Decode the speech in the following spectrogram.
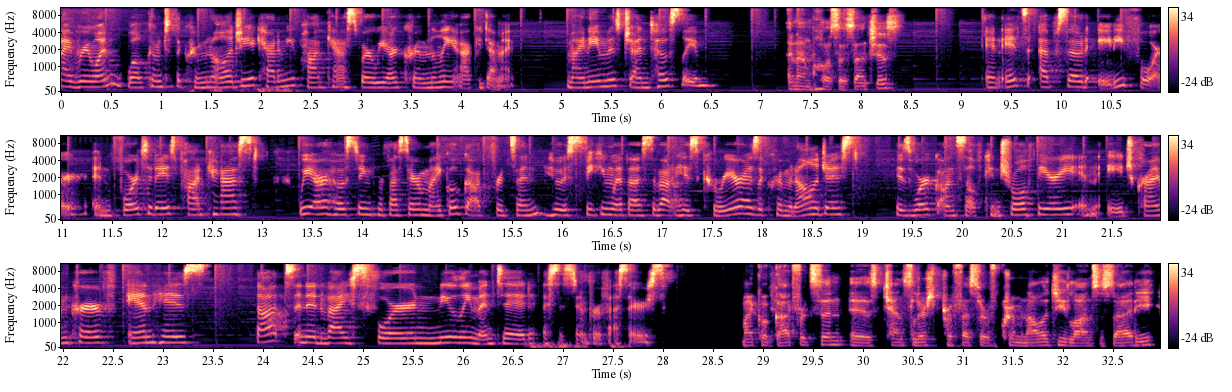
Hi, everyone. Welcome to the Criminology Academy podcast, where we are criminally academic. My name is Jen Tostlebe. And I'm Jose Sanchez. And it's episode 84. And for today's podcast, we are hosting Professor Michael Gottfredson, who is speaking with us about his career as a criminologist, his work on self control theory and the age crime curve, and his thoughts and advice for newly minted assistant professors. Michael Gottfredson is Chancellor's Professor of Criminology, Law and Society,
